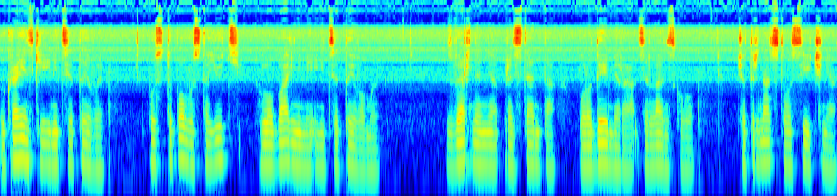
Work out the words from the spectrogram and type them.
Українські ініціативи поступово стають глобальними ініціативами. Звернення президента Володимира Зеленського 14 січня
